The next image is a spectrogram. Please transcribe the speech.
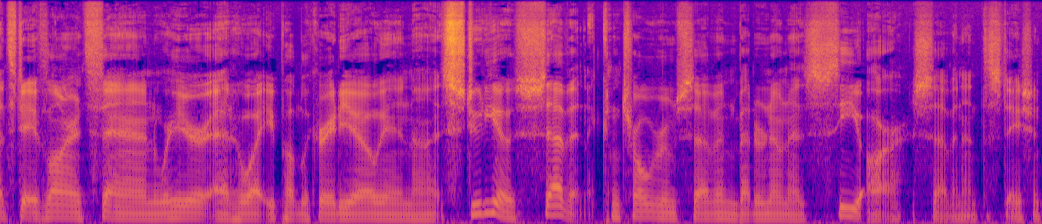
it's Dave Lawrence, and we're here at Hawaii Public Radio in uh, Studio 7, Control Room 7, better known as CR7 at the station.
